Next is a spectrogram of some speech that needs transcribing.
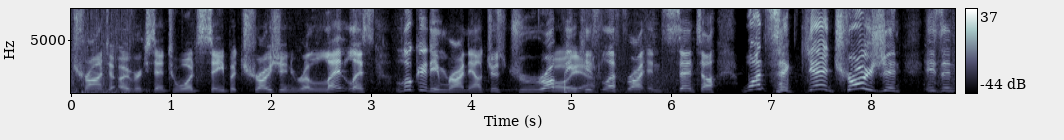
trying to overextend towards C, but Trojan relentless. Look at him right now, just dropping oh, yeah. his left, right, and center. Once again, Trojan is an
